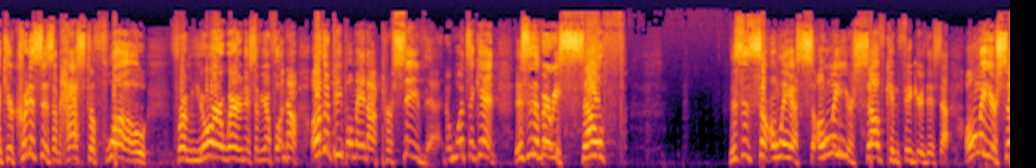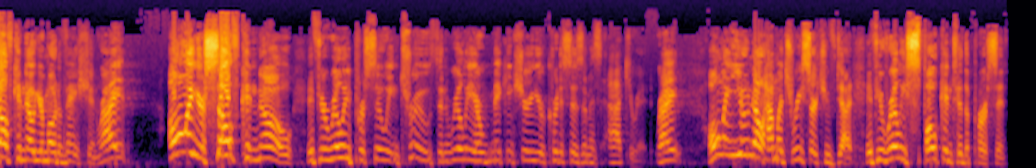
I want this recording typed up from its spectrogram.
Like your criticism has to flow from your awareness of your own flaw. Now, other people may not perceive that. And once again, this is a very self. This is so, only a, only yourself can figure this out. Only yourself can know your motivation, right? Only yourself can know if you're really pursuing truth and really are making sure your criticism is accurate, right? Only you know how much research you've done. If you've really spoken to the person,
